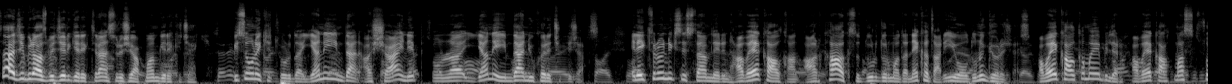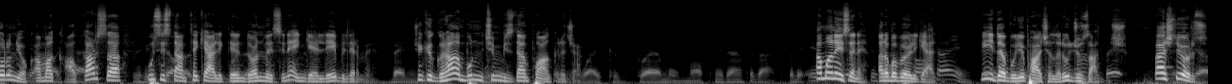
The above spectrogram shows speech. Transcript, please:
Sadece biraz beceri gerektiren sürüş yapmam gerekecek. Bir sonraki turda yan eğimden aşağı inip sonra yan eğimden yukarı çıkacağız. Elektronik sistemlerin havaya kalkan arka aksı durdurmada ne kadar iyi olduğunu göreceğiz. Havaya kalkamayabilir. Havaya kalkmazsa sorun yok ama kalkarsa bu sistem tekerleklerin dönmesini engelleyebilir mi? Çünkü Graham bunun için bizden puan kıracak. Ama neyse ne, araba böyle geldi. VW parçaları ucuzlatmış. Başlıyoruz.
